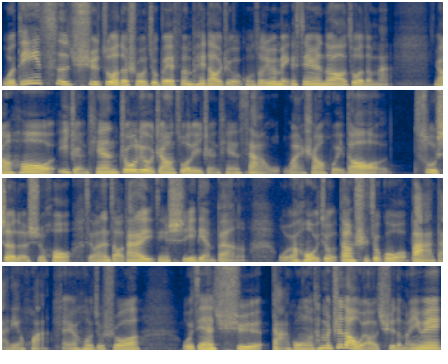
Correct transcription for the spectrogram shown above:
我第一次去做的时候就被分配到这个工作，因为每个新人都要做的嘛。然后一整天，周六这样做了一整天，下午晚上回到。宿舍的时候洗完澡大概已经十一点半了，我然后我就当时就给我爸打电话，然后就说我今天去打工了。他们知道我要去的嘛，因为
